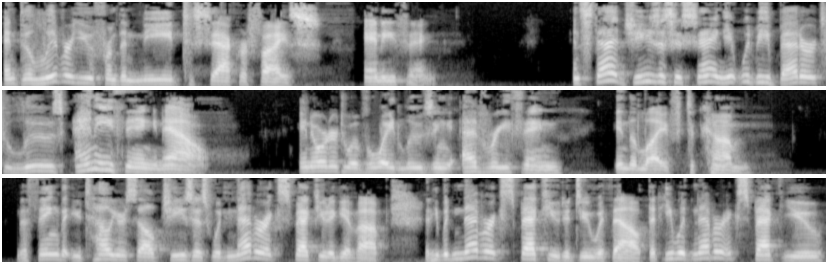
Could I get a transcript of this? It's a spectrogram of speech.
and deliver you from the need to sacrifice anything. Instead, Jesus is saying it would be better to lose anything now in order to avoid losing everything in the life to come. The thing that you tell yourself Jesus would never expect you to give up, that he would never expect you to do without, that he would never expect you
